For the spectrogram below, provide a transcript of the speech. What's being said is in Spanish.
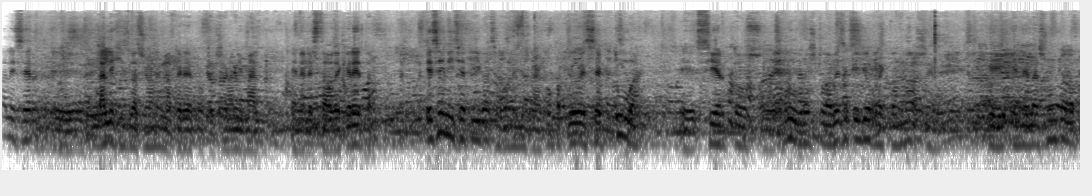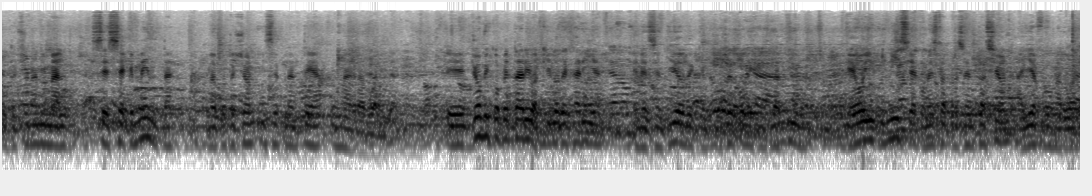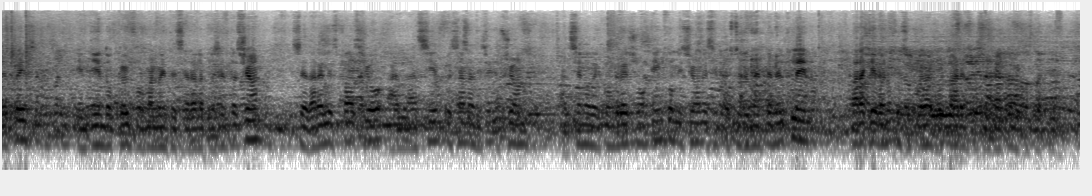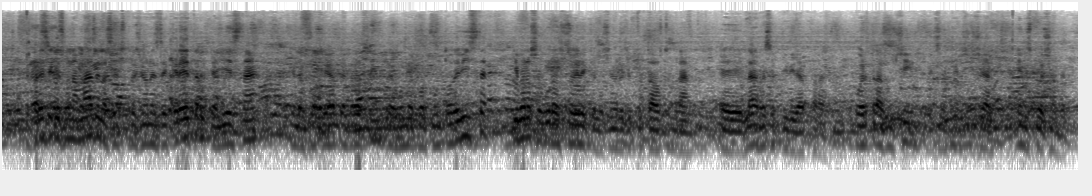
fortalecer eh, la legislación en materia de protección animal en el estado de Querétaro. Esa iniciativa, según ellos me han compartido, exceptúa eh, ciertos eh, rubros, toda vez que ellos reconocen que en el asunto de la protección animal se segmenta la protección y se plantea una gradualidad. Yo mi comentario aquí lo dejaría en el sentido de que el proceso legislativo hoy inicia con esta presentación, ayer fue una rueda de prensa, entiendo que hoy formalmente se hará la presentación, se dará el espacio a la siempre sana discusión al seno del Congreso en comisiones y posteriormente en el Pleno para que bueno, pues se pueda votar el procedimiento legislativo. Me parece que es una más de las expresiones de Querétaro, que ahí está, que la sociedad tendrá siempre un mejor punto de vista y bueno, seguro estoy de que los señores diputados tendrán eh, la receptividad para poder traducir el sentido social en disposición de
